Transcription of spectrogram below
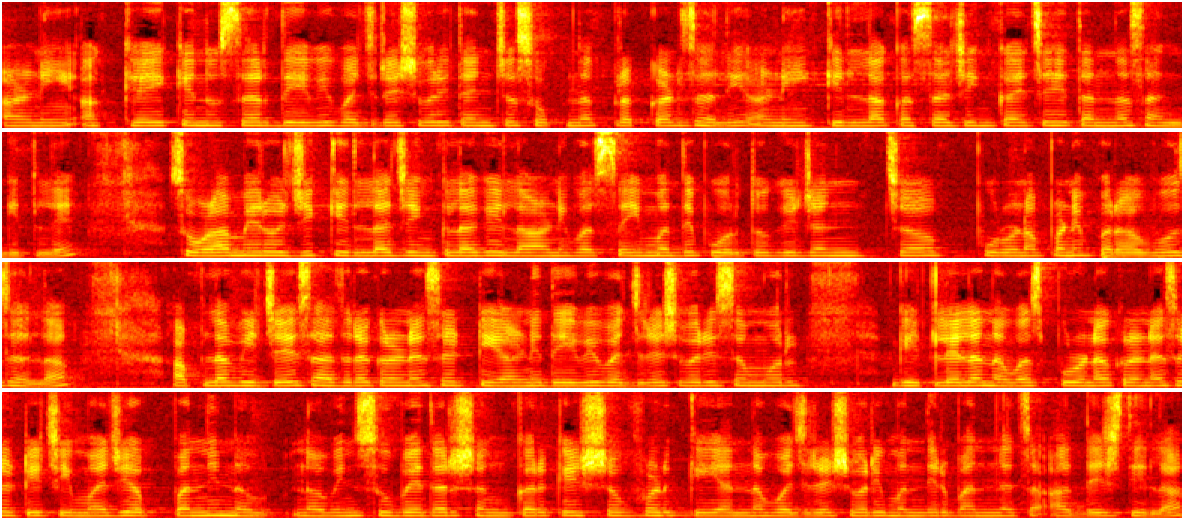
आणि आख्यायिकेनुसार देवी वज्रेश्वरी त्यांच्या स्वप्नात प्रकट झाली आणि किल्ला कसा जिंकायचे हे त्यांना सांगितले. सोळा मे रोजी किल्ला जिंकला गेला आणि वसईमध्ये पोर्तुगीजांचा पूर्णपणे पराभव झाला. आपला विजय साजरा करण्यासाठी आणि देवी वज्रेश्वरीसमोर घेतलेला नवस पूर्ण करण्यासाठी चिमाजी अप्पांनी नव नवीन सुभेदार शंकर केशव फडके यांना वज्रेश्वरी मंदिर बांधण्याचा आदेश दिला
